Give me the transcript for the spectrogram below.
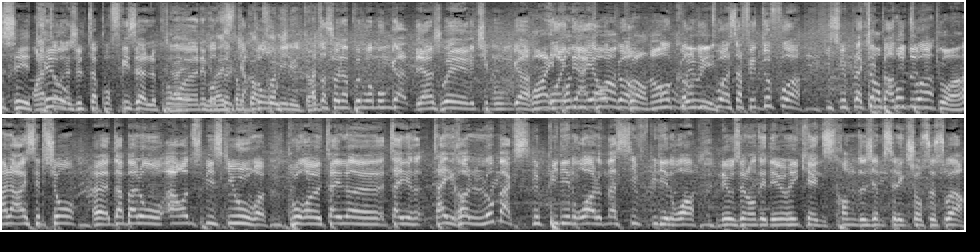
c'est On très attend le haut. résultat pour Frizel pour Ouais, euh, un il éventuel carton rouge. minutes, hein. Attention, il est un peu loin Munga. Bien joué Richie Munga. Ouais, il Bon, du derrière toit encore, encore, non encore Oui, du oui. toit. Ça fait deux fois qu'il se fait plaquer par du toit, du toit, hein. à la réception euh, d'un ballon. Aaron Smith qui ouvre pour euh, Tyrell Lomax, le pilier droit, le massif pilier droit néo-zélandais des Hurricanes. 32e sélection ce soir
